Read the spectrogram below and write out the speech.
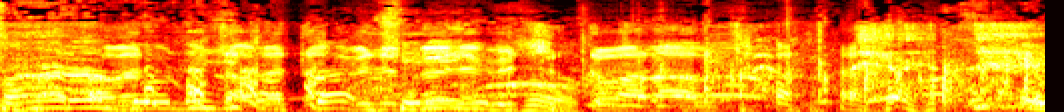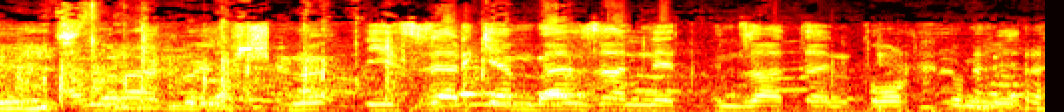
Sanırım dördüncü katta Bizim içeriye böyle bir şutu var abi. Amına koyayım şunu izlerken ben zannettim zaten korktum bir.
